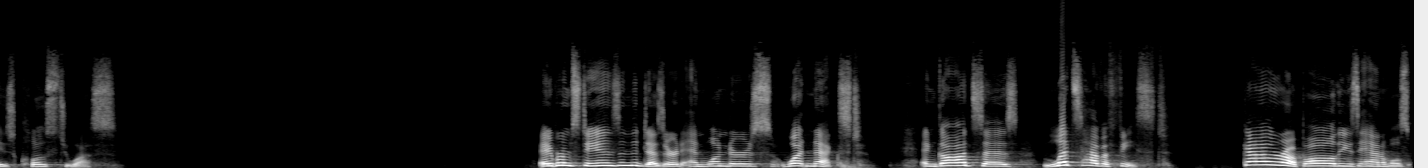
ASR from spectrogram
is close to us? Abram stands in the desert and wonders, what next? And God says, Let's have a feast. Gather up all these animals.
